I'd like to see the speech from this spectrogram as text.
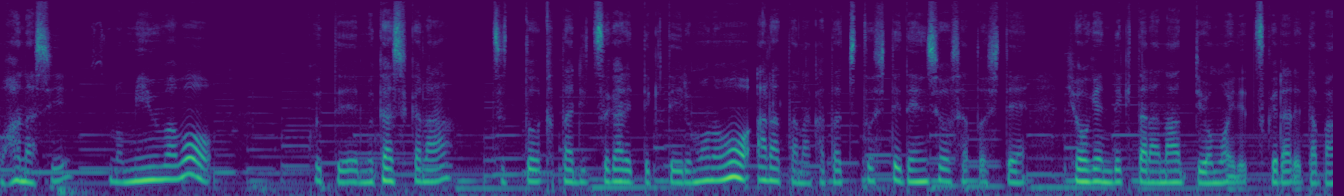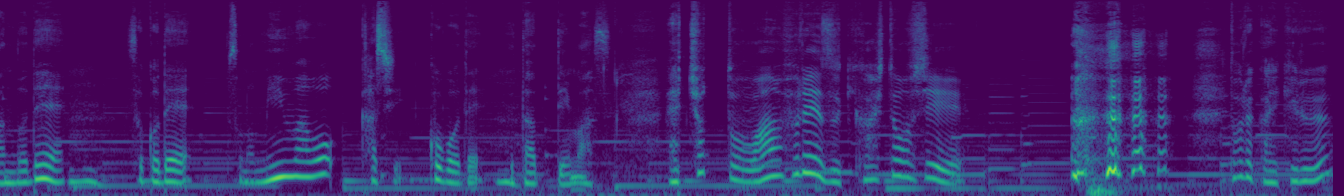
お話その民話をこうやって昔からずっと語り継がれてきているものを新たな形として伝承者として表現できたらなっていう思いで作られたバンドでそこでその民話を歌詞古語で歌っています、えちょっとワンフレーズ聞かせてほしい。どれかいける、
